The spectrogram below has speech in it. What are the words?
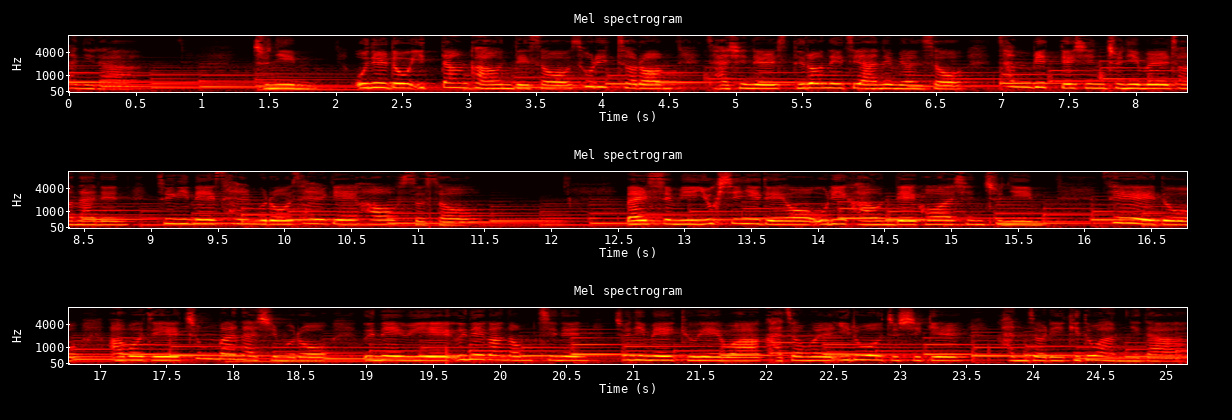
하니라. 주님 오늘도 이 땅 가운데서 소리처럼 자신을 드러내지 않으면서 참빛 되신 주님을 전하는 증인의 삶으로 살게 하옵소서. 말씀이 육신이 되어 우리 가운데 거하신 주님 새해에도 아버지의 충만하심으로 은혜 위에 은혜가 넘치는 주님의 교회와 가정을 이루어 주시길 간절히 기도합니다.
